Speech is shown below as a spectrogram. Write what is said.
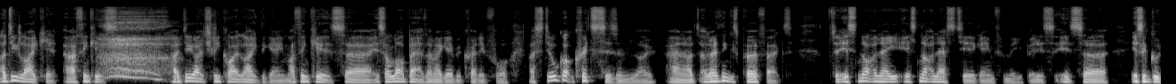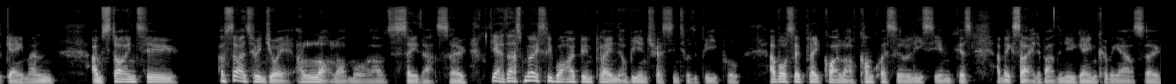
I do like it. I think it's. I do actually quite like the game. I think it's uh, it's a lot better than I gave it credit for. I still got criticism though, and I, I don't think it's perfect. So it's not an a it's not an S tier game for me, but it's it's a it's a good game, and I'm starting to I'm starting to enjoy it a lot lot more. I'll just say that. So yeah, that's mostly what I've been playing. That'll be interesting to other people. I've also played quite a lot of Conquest of Elysium because I'm excited about the new game coming out. So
